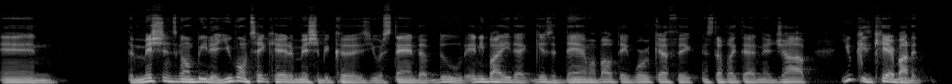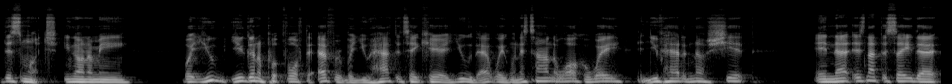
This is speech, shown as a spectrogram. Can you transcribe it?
And the mission's gonna be there. You're gonna take care of the mission because you're a stand-up dude. Anybody that gives a damn about their work ethic and stuff like that in their job, you can care about it this much. You know what I mean? But you you're gonna put forth the effort, but you have to take care of you. That way, when it's time to walk away and you've had enough shit, and that is not to say that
